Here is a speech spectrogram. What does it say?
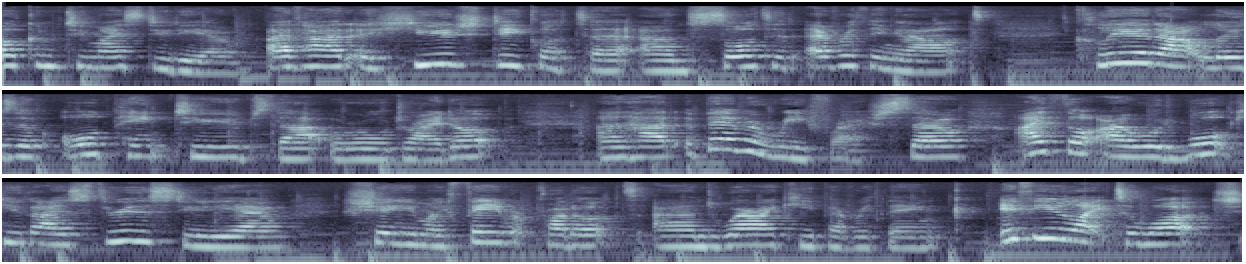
welcome to my studio. I've had a huge declutter and sorted everything out, cleared out loads of old paint tubes that were all dried up and had a bit of a refresh. So I thought I would walk you guys through the studio, show you my favourite products and where I keep everything. If you like to watch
